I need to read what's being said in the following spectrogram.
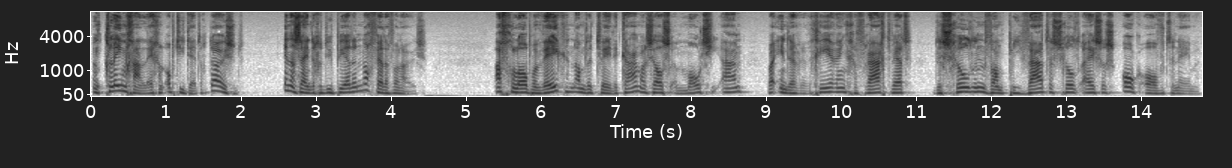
een claim gaan leggen op die 30.000. En dan zijn de gedupeerden nog verder van huis. Afgelopen week nam de Tweede Kamer zelfs een motie aan waarin de regering gevraagd werd de schulden van private schuldeisers ook over te nemen.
